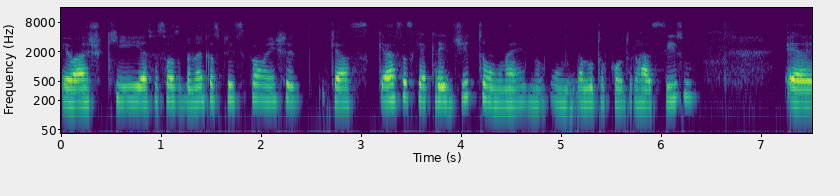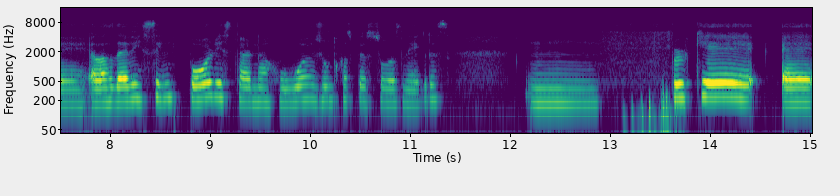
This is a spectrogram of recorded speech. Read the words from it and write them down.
eu acho que as pessoas brancas, principalmente que, as, que essas que acreditam né, no, na luta contra o racismo, é, elas devem se impor estar na rua junto com as pessoas negras. Hum, porque é,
